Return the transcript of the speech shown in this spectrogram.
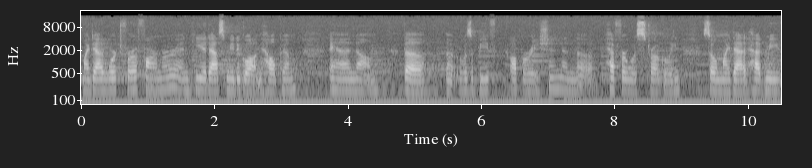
my dad worked for a farmer, and he had asked me to go out and help him. And um, the it was a beef operation and the heifer was struggling. So my dad had me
